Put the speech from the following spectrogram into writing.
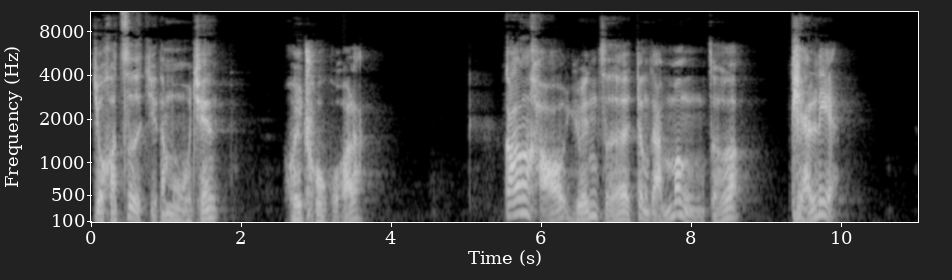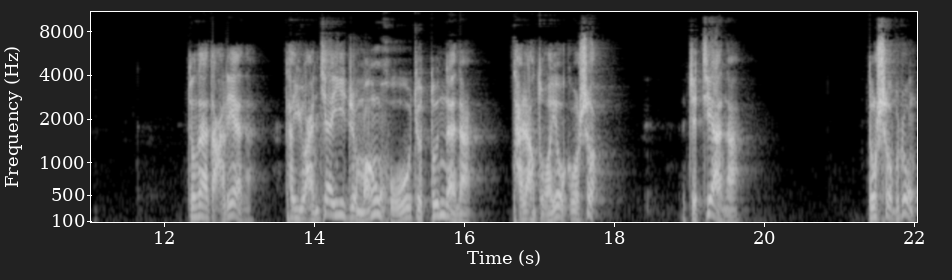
就和自己的母亲回楚国了。刚好云子正在孟泽田猎，正在打猎呢。他远见一只猛虎就蹲在那儿，他让左右给我射。这箭呢都射不中，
